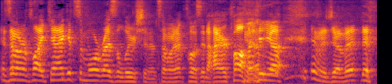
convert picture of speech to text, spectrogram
And someone replied, "Can I get some more resolution?" And someone posted a higher quality uh, image of it.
